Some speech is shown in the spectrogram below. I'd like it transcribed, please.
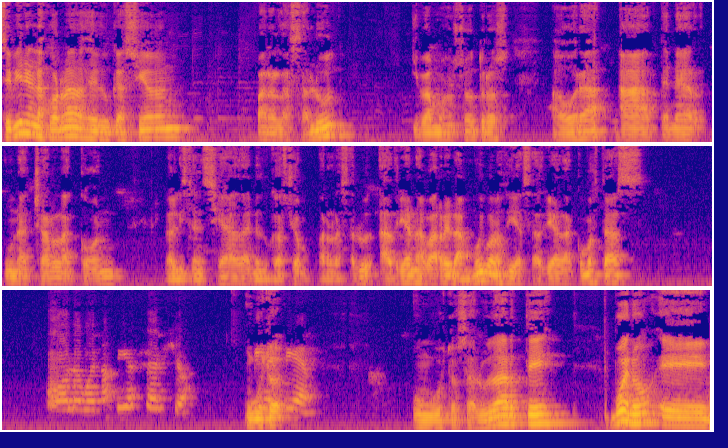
Se vienen las jornadas de educación para la salud y vamos nosotros ahora a tener una charla con la licenciada en Educación para la Salud, Adriana Barrera. Muy buenos días, Adriana. ¿Cómo estás? Hola, buenos días, Sergio. Un gusto, bien, Un gusto saludarte. Bueno, eh,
